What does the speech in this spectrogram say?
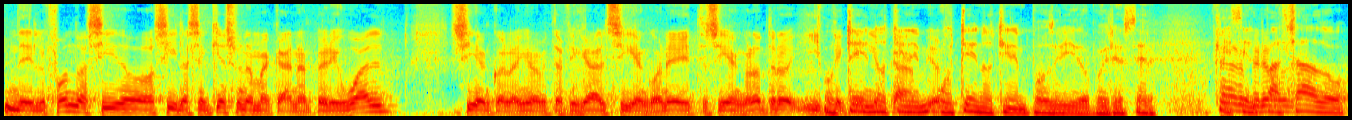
del fondo ha sido, sí, la sequía es una macana, pero igual sigan con la unión fiscal, sigan con esto, sigan con otro y ustedes no tienen, Ustedes no tienen podrido, podría ser. es el pasado.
